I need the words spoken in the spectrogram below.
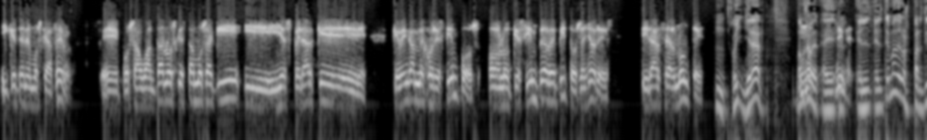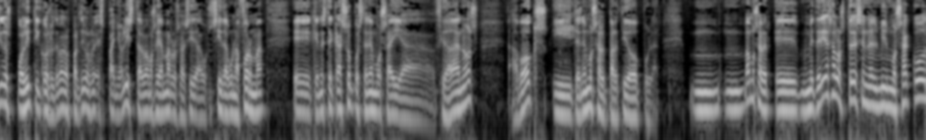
y qué tenemos que hacer eh, pues aguantar los que estamos aquí y, y esperar que, que vengan mejores tiempos o lo que siempre repito señores tirarse al monte. Mm. Oye, Gerard, vamos a ver, eh, el, tema de los partidos políticos, el tema de los partidos españolistas, vamos a llamarlos así, de alguna forma, eh, que en este caso pues tenemos ahí a Ciudadanos, a Vox y tenemos al Partido Popular. Mm, mm, vamos a ver, eh, ¿meterías a los tres en el mismo saco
